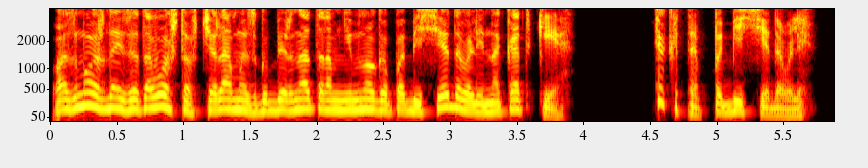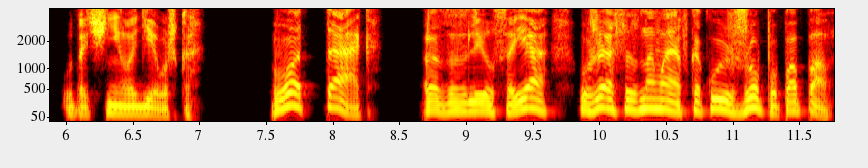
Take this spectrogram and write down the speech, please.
Возможно, из-за того, что вчера мы с губернатором немного побеседовали на катке. Как это побеседовали? уточнила девушка. Вот так. Разозлился я, уже осознавая, в какую жопу попал.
